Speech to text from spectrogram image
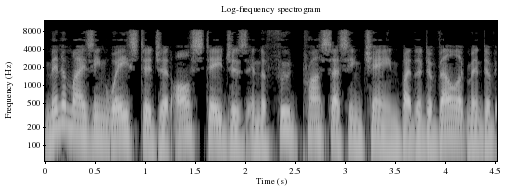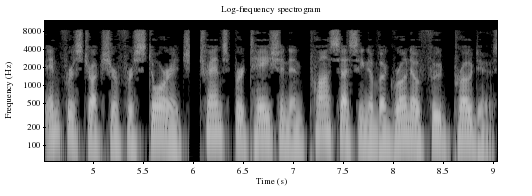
Minimizing wastage at all stages in the food processing chain by the development of infrastructure for storage, transportation and processing of agrono-food produce.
